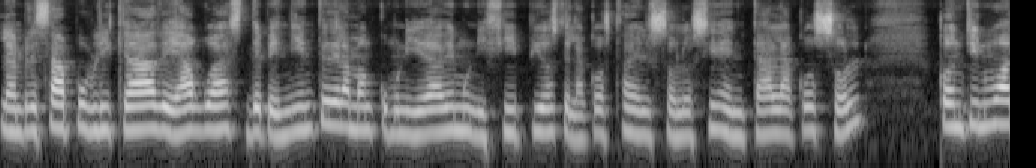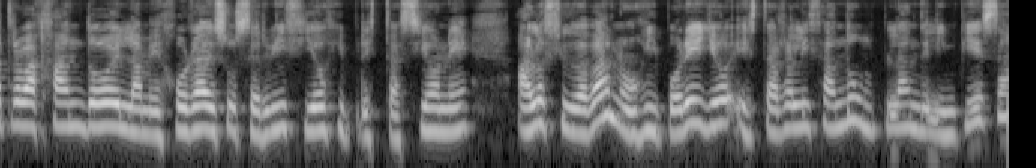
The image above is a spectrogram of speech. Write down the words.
La empresa pública de aguas, dependiente de la Mancomunidad de Municipios de la Costa del Sol Occidental, ACOSOL, continúa trabajando en la mejora de sus servicios y prestaciones a los ciudadanos y por ello está realizando un plan de limpieza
